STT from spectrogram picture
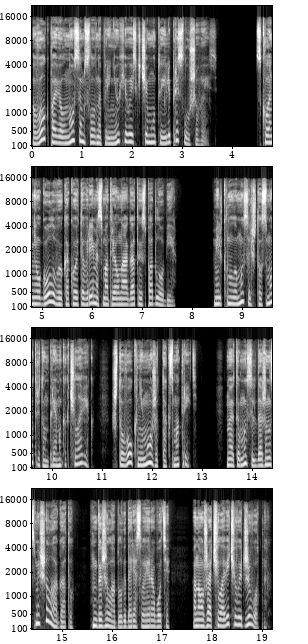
Волк повел носом, словно принюхиваясь к чему-то или прислушиваясь. Склонил голову и какое-то время смотрел на Агату из-под лобья. Мелькнула мысль, что смотрит он прямо как человек, что волк не может так смотреть. Но эта мысль даже насмешила Агату, Дожила благодаря своей работе. Она уже очеловечивает животных.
